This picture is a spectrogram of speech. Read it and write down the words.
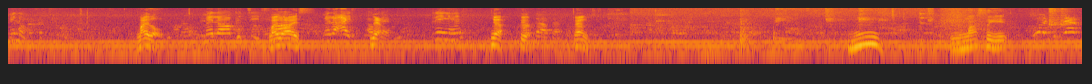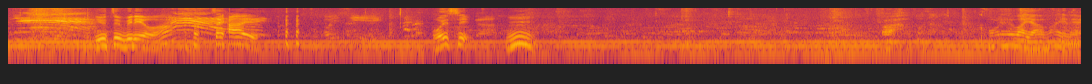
Minum. マイロ Melo kecil. Milo Small. ice. Melo ice. Ya. Okay. Drink eh? いや Okay, okay. Thanks うんうますぎ Oh. YouTube ビデオあ Say hi 美味しい。うん。あこれはやばいね。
